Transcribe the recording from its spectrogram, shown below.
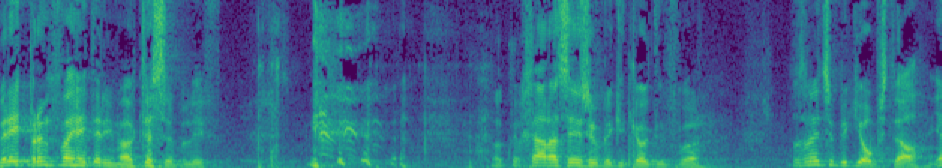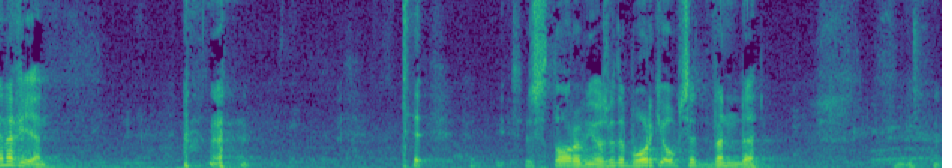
Bred bring vir net 'n remote asseblief. Dokter Gerard sê so 'n bietjie koud hier voor. Ons net so 'n bietjie opstel. Enige een. Dis 'n storm hier. Ons moet 'n bordjie opsit winde.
